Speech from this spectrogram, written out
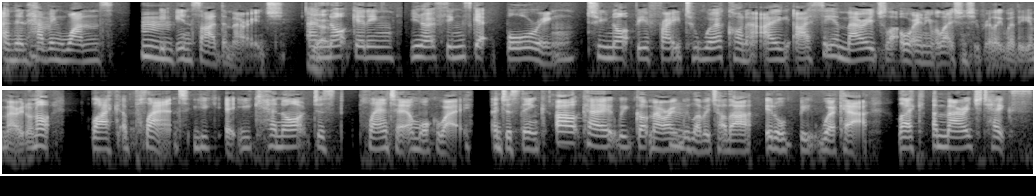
and then having ones i- inside the marriage, and Yeah. not getting, you know, if things get boring, to not be afraid to work on it. I I see a marriage like, or any relationship really, whether you're married or not, like a plant. You you cannot just plant it and walk away and just think, oh, okay, we got married, we love each other, it'll be work out. Like a marriage takes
